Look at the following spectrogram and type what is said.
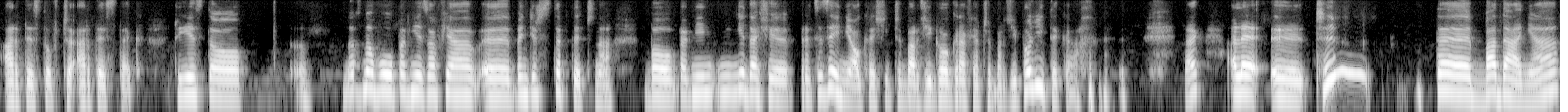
artystów czy artystek? Czy jest to, no znowu pewnie Zofia y, będziesz sceptyczna, bo pewnie nie da się precyzyjnie określić, czy bardziej geografia, czy bardziej polityka, tak? Ale czym te badania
